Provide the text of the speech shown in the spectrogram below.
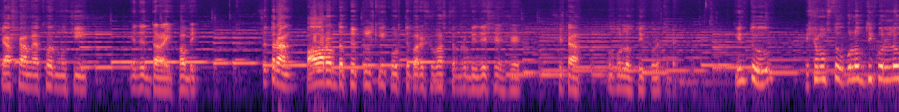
চাষা ম্যাথর মুচি এদের দ্বারাই হবে। সুতরাং পাওয়ার অফ দ্য পিপল কি করতে পারে সুভাষচন্দ্র বিদেশে এসে সেটা উপলব্ধি করেছিলেন কিন্তু এ সমস্ত উপলব্ধি করলেও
